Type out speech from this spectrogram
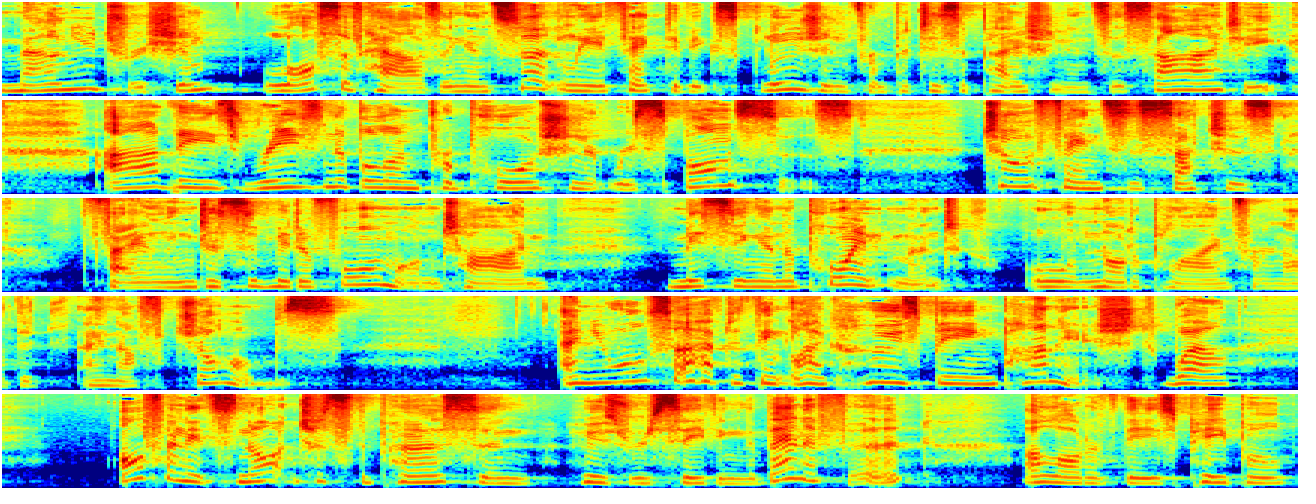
malnutrition, loss of housing, and certainly effective exclusion from participation in society, are these reasonable and proportionate responses to offences such as failing to submit a form on time, missing an appointment, or not applying for another, enough jobs. And you also have to think like who's being punished? Well, often it's not just the person who's receiving the benefit. A lot of these people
